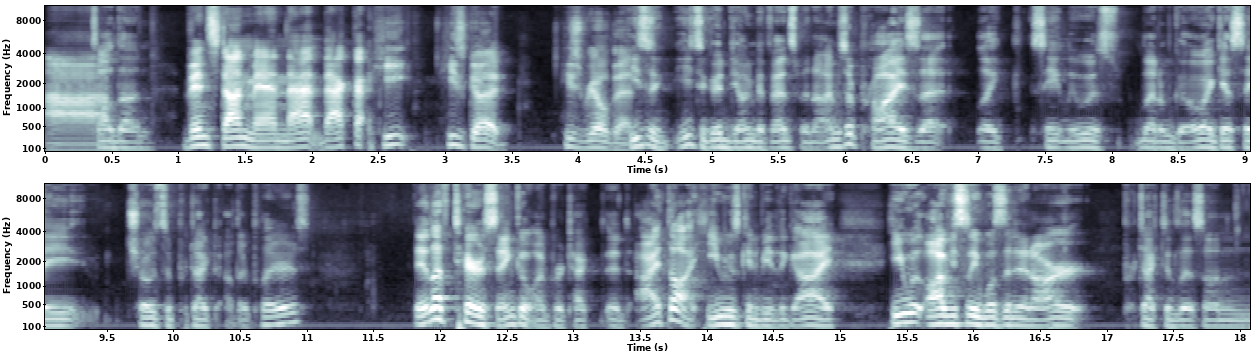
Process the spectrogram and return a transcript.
Uh, It's all done. Vince Dunn, man, that that guy, he he's good. He's real good. He's a he's a good young defenseman. I'm surprised that like St. Louis let him go. I guess they chose to protect other players. They left Tarasenko unprotected. I thought he was going to be the guy. He was obviously wasn't in our protected list on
